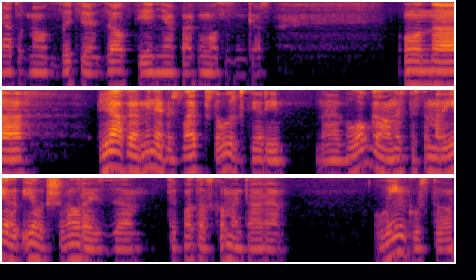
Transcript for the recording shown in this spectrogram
jātur naudas zeķē, zelta tieņi jāpērk un vēl sazin kas. Un, uh, jā, kā minēju, pirms laika to uzrakstīju arī uh, blogā, un es pēc tam arī ielikšu vēlreiz uh, te patās komentārā linku uz to.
